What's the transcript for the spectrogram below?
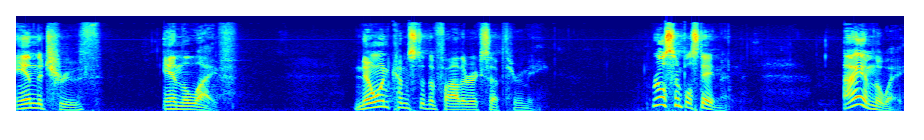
and the truth and the life. No one comes to the Father except through me. Real simple statement. I am the way.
